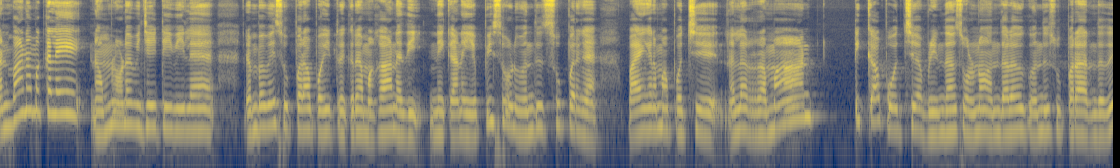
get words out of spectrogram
அன்பான மக்களே நம்மளோட விஜய் டிவியில் ரொம்பவே சூப்பராக போயிட்டுருக்கிற மகாநதி இன்றைக்கான எபிசோடு வந்து சூப்பருங்க. பயங்கரமாக போச்சு நல்லா ரொமான்டிக்காக போச்சு அப்படின்னு தான் சொல்லணும். அந்த அளவுக்கு வந்து சூப்பராக இருந்தது.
